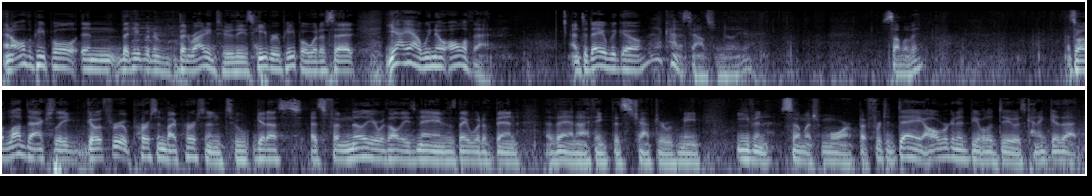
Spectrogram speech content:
And all the people in, that he would have been writing to, these Hebrew people, would have said, Yeah, yeah, we know all of that. And today we go, That kind of sounds familiar. Some of it. So I'd love to actually go through person by person to get us as familiar with all these names as they would have been then. I think this chapter would mean even so much more. But for today, all we're going to be able to do is kind of give that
